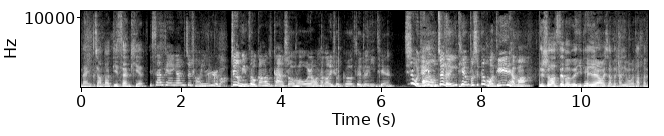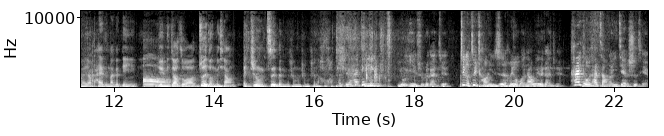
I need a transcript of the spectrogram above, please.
来讲到第三篇，第三篇应该是最长一日吧。这个名字我刚开始看的时候，我然后想到了一首歌《最冷一天》。其实我觉得用啊“最冷一天”不是更好听一点吗？你说到最冷的一天，又让我想到张艺谋他本来要拍的那个电影，哦，原名叫做《最冷的枪》。哎，这种最冷的什么什么真的好好听。我觉得还挺有艺术的感觉。这个最长一日很有王家卫的感觉。开头他讲了一件事情，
